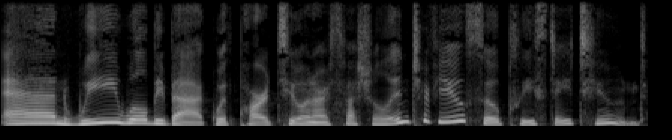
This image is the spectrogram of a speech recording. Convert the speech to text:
And we will be back with part two in our special interview, so please stay tuned.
